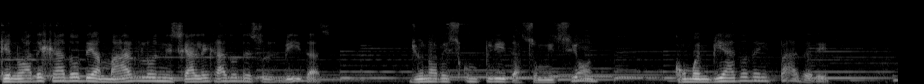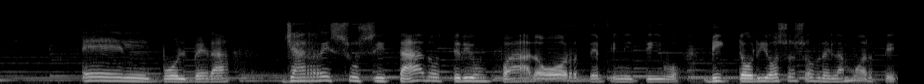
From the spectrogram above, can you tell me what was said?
que no ha dejado de amarlos ni se ha alejado de sus vidas. Y una vez cumplida su misión como enviado del Padre, Él volverá ya resucitado, triunfador definitivo, victorioso sobre la muerte,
